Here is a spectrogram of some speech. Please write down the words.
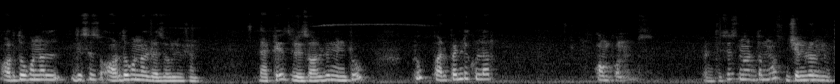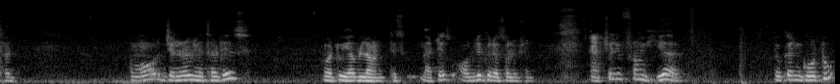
orthogonal this is orthogonal resolution that is resolving into two perpendicular components. But this is not the most general method. The more general method is what we have learned this that is oblique resolution. Actually from here you can go to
